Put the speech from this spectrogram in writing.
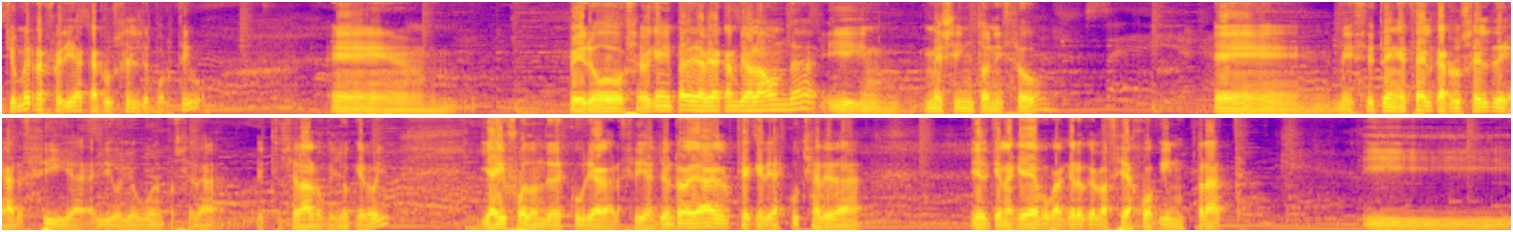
yo me refería a Carrusel Deportivo. Eh, pero se ve que mi padre había cambiado la onda y me sintonizó. Eh, me dice, ten, este es el carrusel de García. Y digo yo, bueno, pues será, esto será lo que yo quiero oír. Y ahí fue donde descubrí a García. Yo en realidad el que quería escuchar era el que en aquella época creo que lo hacía Joaquín Prat. Y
